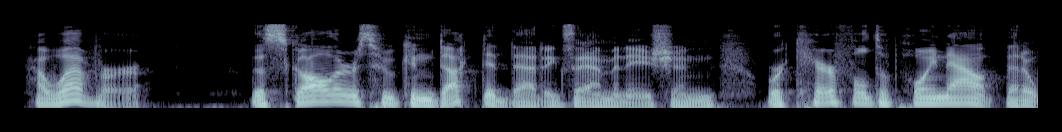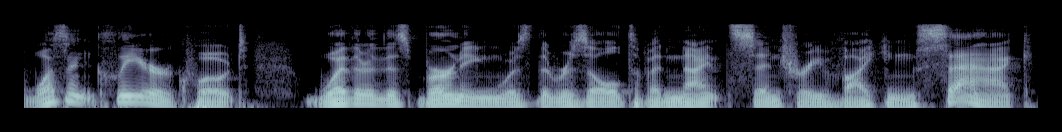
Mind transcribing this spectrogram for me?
However, the scholars who conducted that examination were careful to point out that it wasn't clear, quote, whether this burning was the result of a 9th century Viking sack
